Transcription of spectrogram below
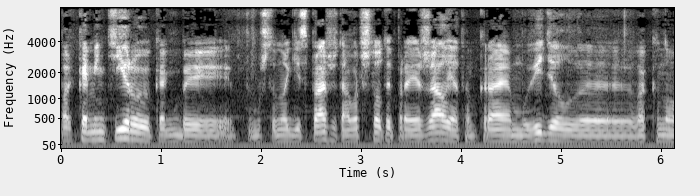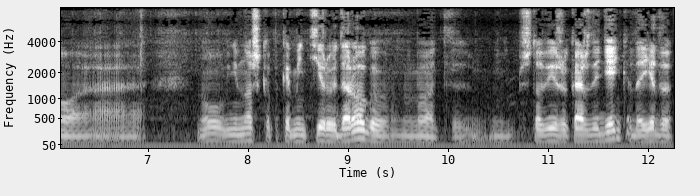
покомментирую, как бы, потому что многие спрашивают, а вот что ты проезжал, я там краем увидел э, в окно, а, ну, немножко покомментирую дорогу, вот, что вижу каждый день, когда еду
